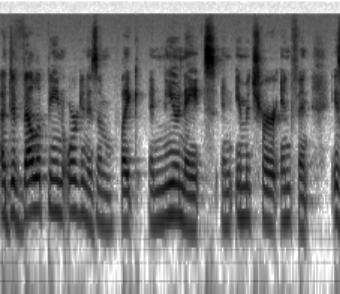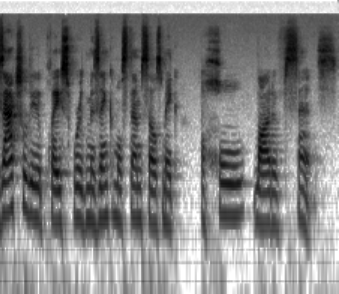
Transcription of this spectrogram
a developing organism like a neonate, an immature infant, is actually a place where the mesenchymal stem cells make a whole lot of sense.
